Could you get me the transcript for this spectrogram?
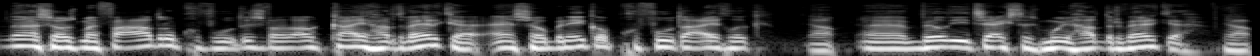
nou, zoals mijn vader opgevoed is, was al keihard werken. En zo ben ik opgevoed eigenlijk. Ja. Eh, wil je iets extra's, moet je harder werken. Ja.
